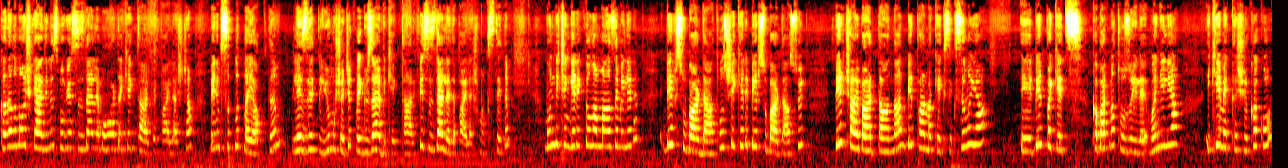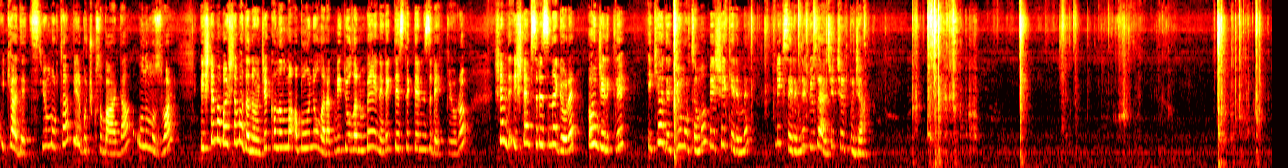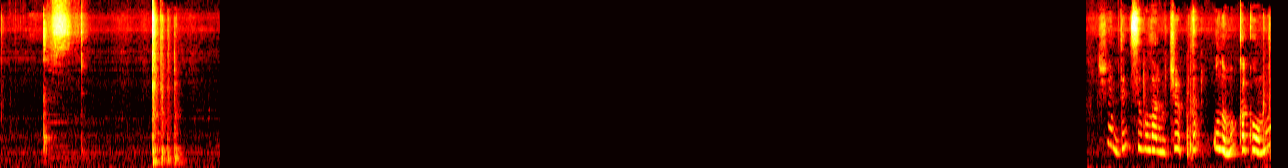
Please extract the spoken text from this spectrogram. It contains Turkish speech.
Kanalıma hoş geldiniz. Bugün sizlerle buharda kek tarifi paylaşacağım. Benim sıklıkla yaptığım lezzetli, yumuşacık ve güzel bir kek tarifi sizlerle de paylaşmak istedim. Bunun için gerekli olan malzemelerim 1 su bardağı toz şekeri, 1 su bardağı süt, 1 çay bardağından 1 parmak eksik sıvı yağ, 1 paket kabartma tozu ile vanilya, 2 yemek kaşığı kakao, 2 adet yumurta, 1,5 su bardağı unumuz var. İşleme başlamadan önce kanalıma abone olarak videolarımı beğenerek desteklerinizi bekliyorum. Şimdi işlem sırasına göre öncelikle 2 adet yumurtamı ve şekerimi mikserimde güzelce çırpacağım. Şimdi sıvılarımı çırptım. Unumu, kakaomu,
